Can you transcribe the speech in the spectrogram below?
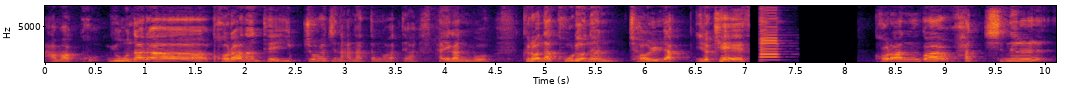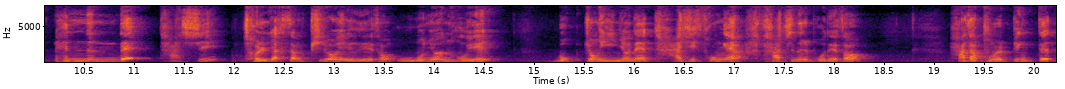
아마 고, 요 나라 거란한테 입조하진 않았던 것 같아요. 하여간 뭐 그러나 고려는 전략 이렇게 거란과 화친을 했는데 다시 전략상 필요에 의해서 5년 후인 목종 2년에 다시 송해 사신을 보내서 하사품을 삥듯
